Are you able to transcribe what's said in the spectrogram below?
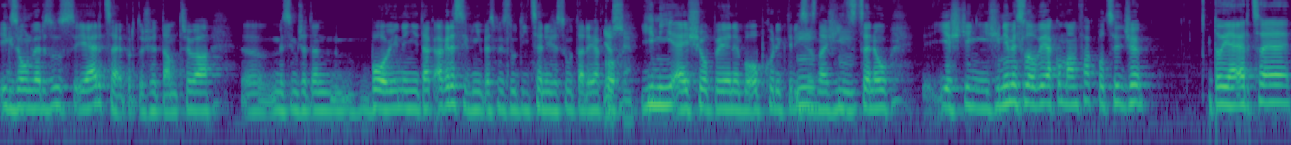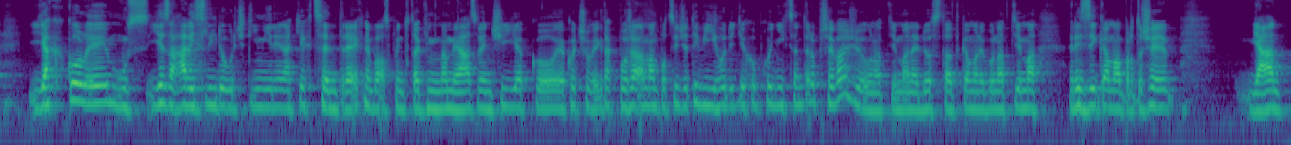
X-Zone versus JRC, protože tam třeba uh, myslím, že ten boj není tak agresivní ve smyslu té ceny, že jsou tady jako Jasně. jiný e-shopy nebo obchody, které se Mm, snaží mm. s cenou ještě níž. Jinými slovy, jako mám fakt pocit, že to JRC jakkoliv mus, je závislý do určitý míry na těch centrech, nebo aspoň to tak vnímám já zvenčí jako, jako člověk, tak pořád mám pocit, že ty výhody těch obchodních center převažují nad těma nedostatkama nebo nad těma rizikama, protože já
